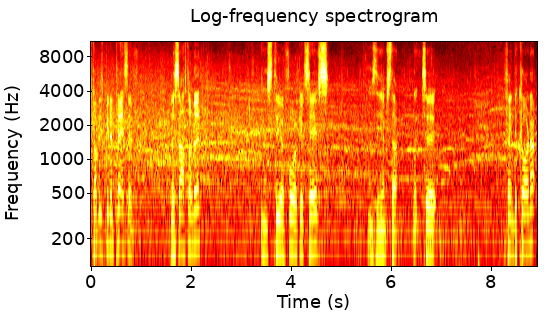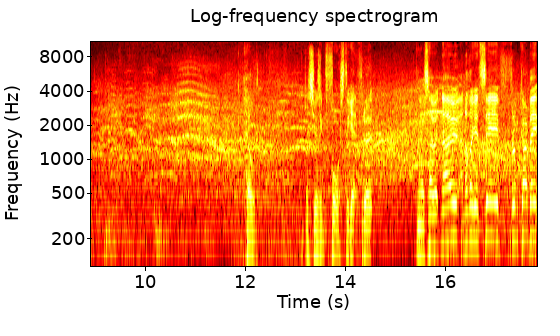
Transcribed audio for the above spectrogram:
Kirby's been impressive this afternoon. That's three or four good saves. As the youngster look to find the corner. Hill just using force to get through. There's Howat now, another good save from Kirby.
